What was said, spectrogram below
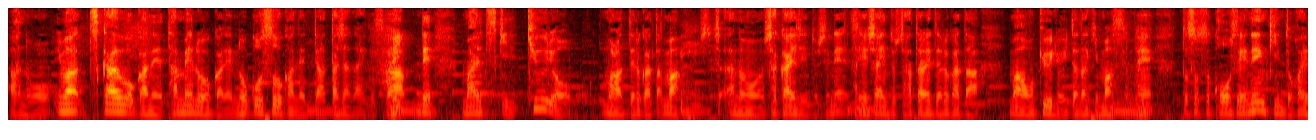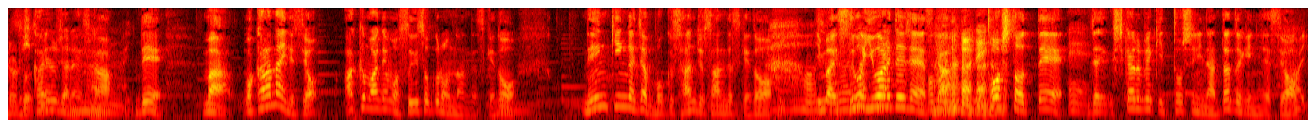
あの今使うお金貯めるお金残すお金ってあったじゃないですか、はで毎月給料もらってる方、まああの社会人としてね正社員として働いてる方、まあ、お給料いただきますよね、とそうすると厚生年金とかいろいろ引かれるじゃないですか。で,、まあわからないですよ。あくまでも推測論なんですけど、年金がじゃあ僕33ですけど今すごい言われてるじゃないですか、年取って、ええ。じゃあしかるべき年になった時にですよ、はい。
